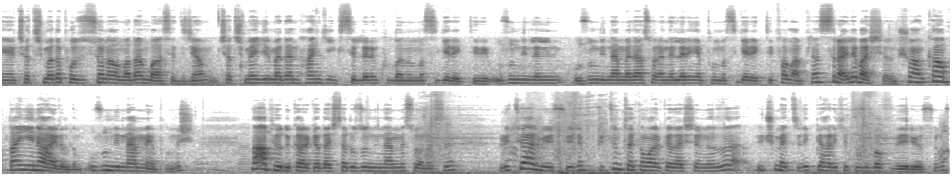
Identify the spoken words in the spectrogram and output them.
e, çatışmada pozisyon almadan bahsedeceğim. Çatışmaya girmeden hangi iksirlerin kullanılması gerektiği, uzun dinlenin uzun dinlenmeden sonra nelerin yapılması gerektiği falan filan sırayla başlayalım. Şu an kamptan yeni ayrıldım. Uzun dinlenme yapılmış. Ne yapıyorduk arkadaşlar uzun dinlenme sonrası? Ritüel büyüsüyle bütün takım arkadaşlarınıza 3 metrelik bir hareket hızı buff'ı veriyorsunuz.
